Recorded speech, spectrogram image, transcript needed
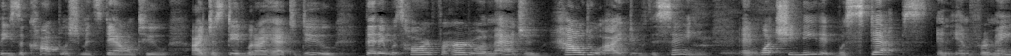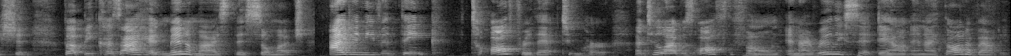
these accomplishments down to I just did what I had to do that it was hard for her to imagine how do I do the same. And what she needed was steps and information. But because I had minimized this so much, I didn't even think to offer that to her until I was off the phone and I really sat down and I thought about it.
